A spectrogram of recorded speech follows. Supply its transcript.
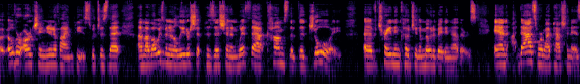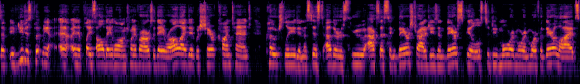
a overarching unifying piece, which is that um, I've always been in a leadership position, and with that comes the, the joy of training, coaching, and motivating others. And that's where my passion is. If, you just put me uh, in a place all day long, 24 hours a day, where all I did was share content, coach, lead, and assist others through accessing their strategies and their skills to do more and more and more for their lives,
